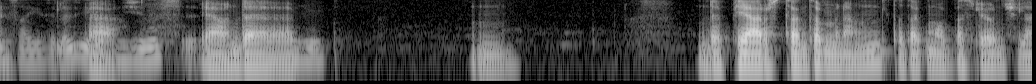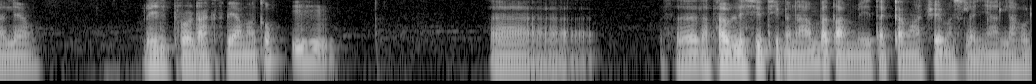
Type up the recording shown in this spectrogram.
ያሳዩ ስለዚህ ቢዝነስ እንደ PR stunt ም ምናምን ተጠቅሞበት ሊሆን ይችላል። ያው real product ቢያመጡም ለ publicity ምናምን በጣም የጠቀማቸው ይመስለኛል አሁን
